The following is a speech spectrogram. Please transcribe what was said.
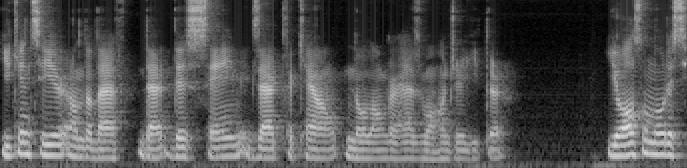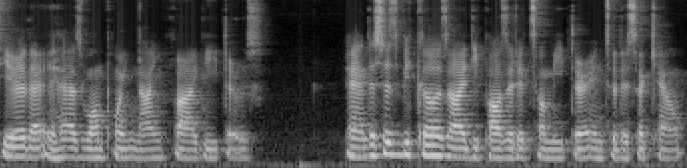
you can see here on the left that this same exact account no longer has 100 Ether. You'll also notice here that it has 1.95 Ethers. And this is because I deposited some Ether into this account.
